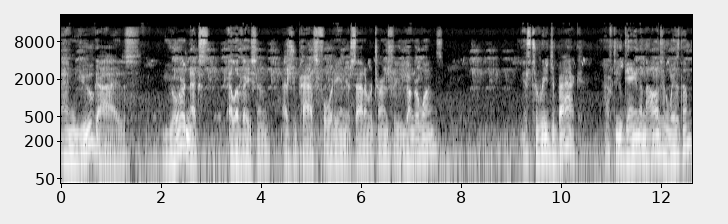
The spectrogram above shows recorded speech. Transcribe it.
And you guys, your next elevation as you pass 40 and your Saturn returns for you younger ones is to read your back. After you gain the knowledge and wisdom,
